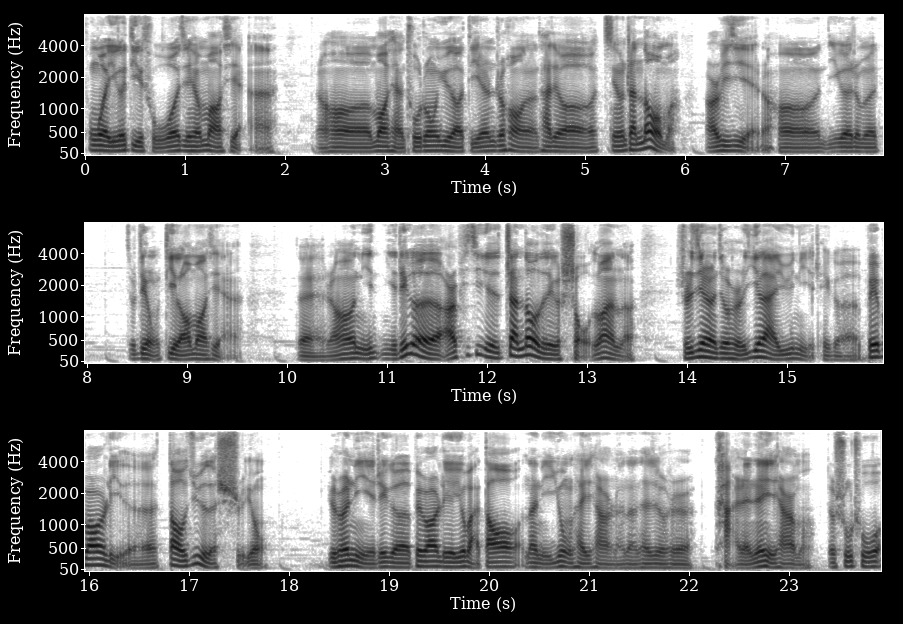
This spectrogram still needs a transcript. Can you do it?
通过一个地图进行冒险，然后冒险途中遇到敌人之后呢，他就进行战斗嘛，RPG，然后一个这么就这种地牢冒险，对，然后你你这个 RPG 战斗的这个手段呢，实际上就是依赖于你这个背包里的道具的使用，比如说你这个背包里有把刀，那你用它一下呢，那它就是砍人家一下嘛，就输出，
